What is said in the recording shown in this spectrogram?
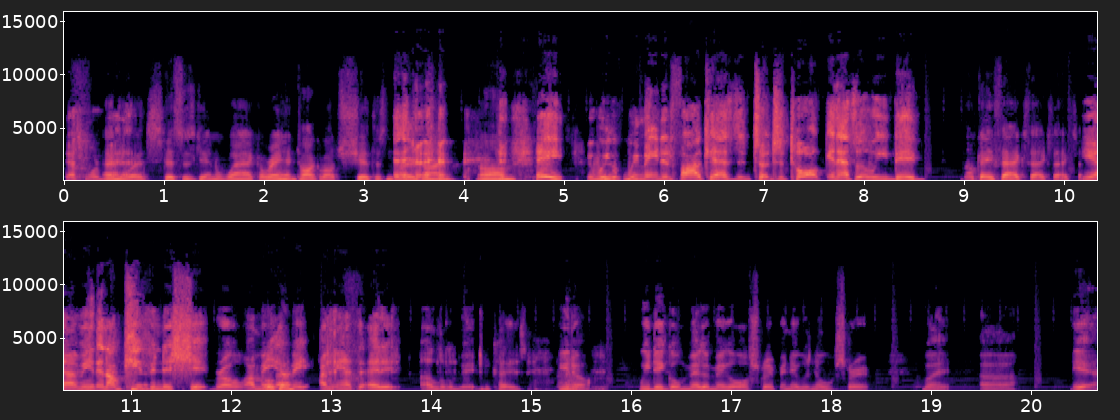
That's more Anyway, badass. this is getting whack. We ain't talk about shit this entire time. Um, hey, we we made this podcast to, to talk, and that's what we did. okay, facts, facts, facts. facts. Yeah, I mean, and I'm keeping this shit, bro. I may, I may, I may have to edit a little bit because you know we did go mega, mega off script, and there was no script. But uh, yeah,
